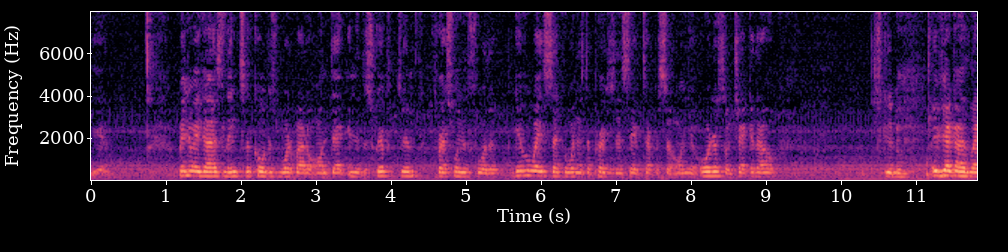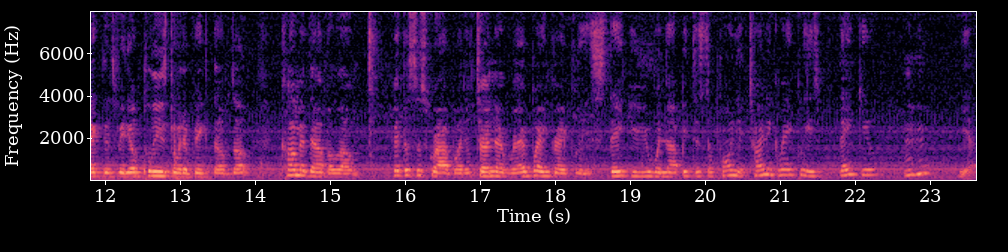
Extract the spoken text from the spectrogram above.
Yeah. But anyway, guys, link to the coldest water bottle on deck in the description. First one is for the giveaway. Second one is the purchase and save 10% on your order. So check it out. Excuse me. If y'all guys like this video, please give it a big thumbs up. Comment down below. Hit the subscribe button. Turn that red button gray, please. Thank you. You will not be disappointed. Turn it gray, please. Thank you. Mm-hmm. Yeah.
